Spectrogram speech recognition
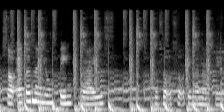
So, eto na yung pink, guys. So, suotin na natin.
